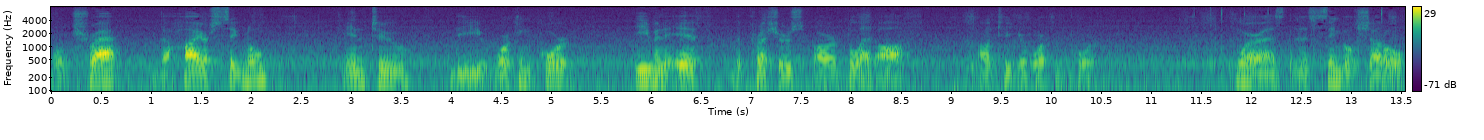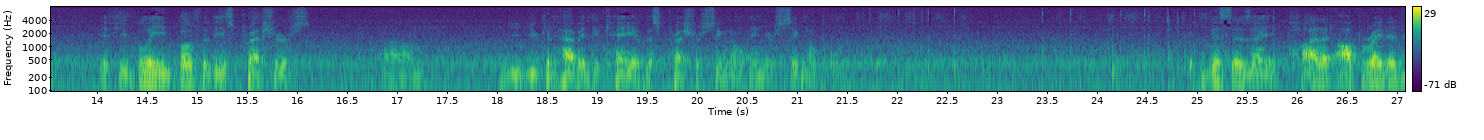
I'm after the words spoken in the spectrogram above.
will trap the higher signal into the working port even if the pressures are bled off onto your working port. Whereas the single shuttle if you bleed both of these pressures, um, you, you, can have a decay of this pressure signal in your signal port. This is a pilot operated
